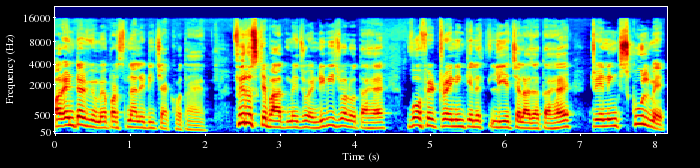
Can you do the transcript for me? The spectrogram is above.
और इंटरव्यू में पर्सनालिटी चेक होता है। फिर उसके बाद में जो इंडिविजुअल होता है, वो फिर ट्रेनिंग के लिए चला जाता है। ट्रेनिंग स्कूल में।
